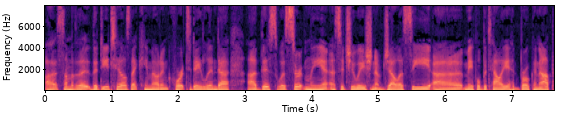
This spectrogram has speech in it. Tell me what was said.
uh, some of the, the details that came out in court today, Lynda, uh, this was certainly a situation of jealousy. Uh, Maple Batalia had broken up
